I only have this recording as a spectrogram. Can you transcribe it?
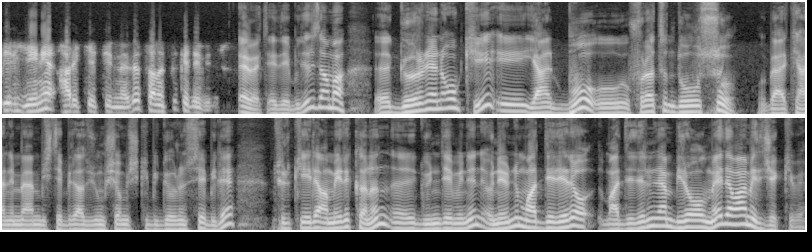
bir yeni hareketine de tanıklık edebilir. Evet edebiliriz ama e, görünen o ki e, yani bu e, Fırat'ın doğusu belki hani Membiş'te biraz yumuşamış gibi görünse bile Türkiye ile Amerika'nın e, gündeminin önemli maddeleri maddelerinden biri olmaya devam edecek gibi.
